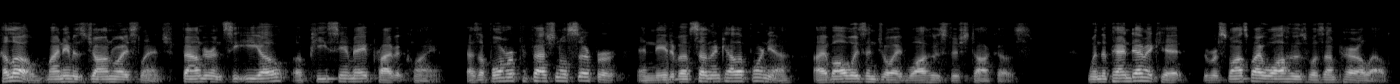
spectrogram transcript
Hello, my name is John Royce Lynch, founder and CEO of PCMA Private Client. As a former professional surfer and native of Southern California, I have always enjoyed Wahoo's fish tacos. When the pandemic hit, the response by Wahoo's was unparalleled,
